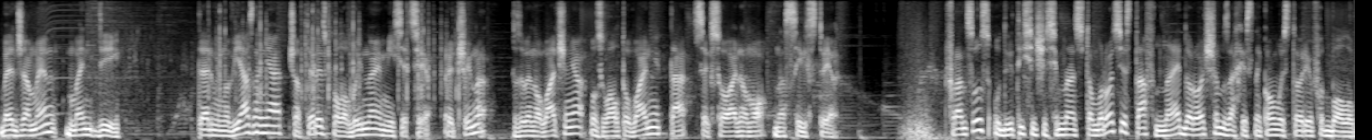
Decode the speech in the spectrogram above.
Бенджамен Менді. Термін ув'язнення 4,5 місяці. Причина звинувачення у зґвалтуванні та сексуальному насильстві. Француз у 2017 році став найдорожчим захисником в історії футболу.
